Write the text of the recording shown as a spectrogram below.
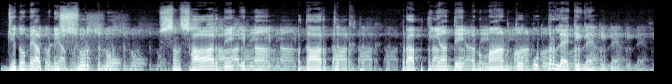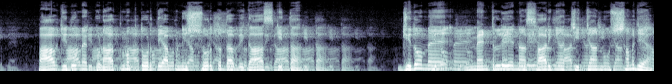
ਜਦੋਂ ਮੈਂ ਆਪਣੀ ਸੁਰਤ ਨੂੰ ਸੰਸਾਰ ਦੇ ਇਹਨਾਂ ਪਦਾਰਥਕ ਪ੍ਰਾਪਤੀਆਂ ਦੇ ਅਨੁਮਾਨ ਤੋਂ ਉੱਪਰ ਲੈ ਕੇ ਗਿਆ। ਭਾਵ ਜਦੋਂ ਮੈਂ ਗੁਣਾਤਮਕ ਤੌਰ ਤੇ ਆਪਣੀ ਸੁਰਤ ਦਾ ਵਿਕਾਸ ਕੀਤਾ ਜਦੋਂ ਮੈਂ ਮੈਂਟਲੀ ਇਹਨਾਂ ਸਾਰੀਆਂ ਚੀਜ਼ਾਂ ਨੂੰ ਸਮਝਿਆ।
